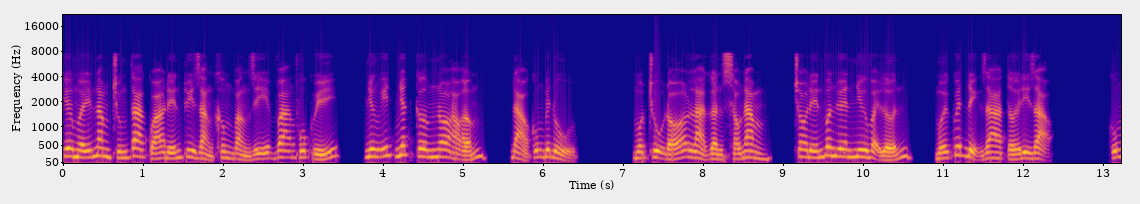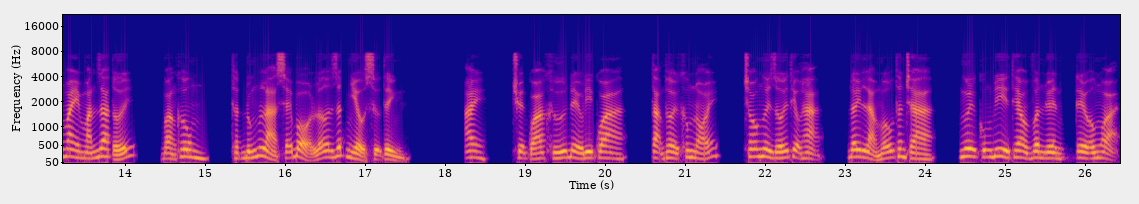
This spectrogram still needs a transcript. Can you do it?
kia mấy năm chúng ta quá đến tuy rằng không bằng dĩ vãng phú quý, nhưng ít nhất cơm no áo ấm, đảo cũng biết đủ. Một trụ đó là gần 6 năm, cho đến Vân Nguyên như vậy lớn, mới quyết định ra tới đi dạo. Cũng may mắn ra tới, bằng không, thật đúng là sẽ bỏ lỡ rất nhiều sự tình. Ai, chuyện quá khứ đều đi qua, tạm thời không nói, cho ngươi giới thiệu hạ, đây là mẫu thân trà, ngươi cũng đi theo Vân Nguyên kêu ông ngoại.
